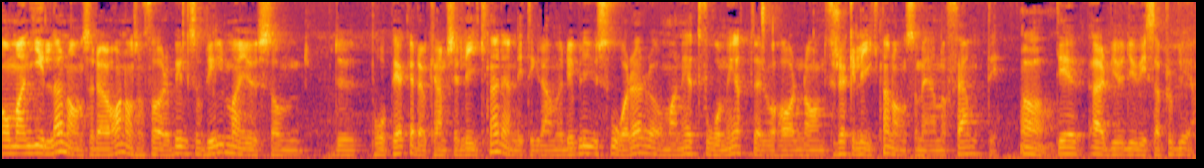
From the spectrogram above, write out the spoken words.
om man gillar någon så där och har någon som förebild så vill man ju som du påpekade och kanske likna den lite grann. Och det blir ju svårare om man är två meter och har någon, försöker likna någon som är 1,50. Ja. Det erbjuder ju vissa problem.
